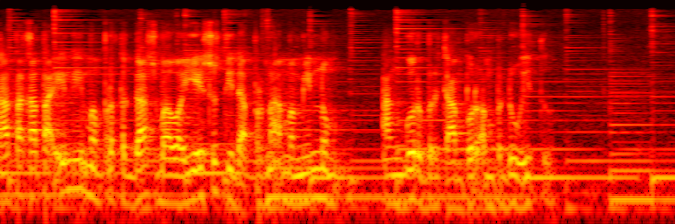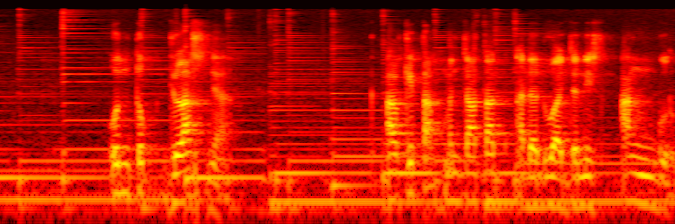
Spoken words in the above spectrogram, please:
Kata-kata ini mempertegas bahwa Yesus tidak pernah meminum anggur bercampur empedu itu. Untuk jelasnya, Alkitab mencatat ada dua jenis anggur.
